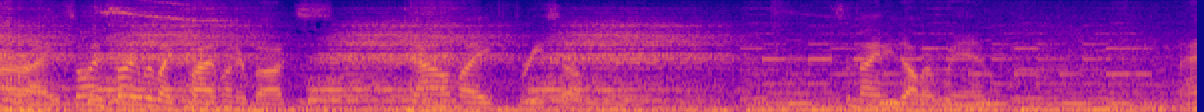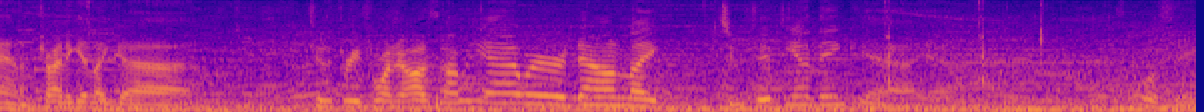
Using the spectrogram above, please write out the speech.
All right, so I started with like 500 bucks, down like three something. It's a $90 win. Man, I'm trying to get like uh, two, three, four hundred dollars. Oh yeah, we're down like two fifty, I think. Yeah, yeah. So we'll see.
